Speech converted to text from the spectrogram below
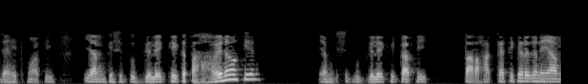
දැන් හිතමු අපි යම්කිසි පුද්ගලෙක් එක්ක තරහ වෙනවා කියලා. යම්කිසි පුද්ගලෙක් එක්ක අපි තරහක් ඇති කරගෙන යම්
